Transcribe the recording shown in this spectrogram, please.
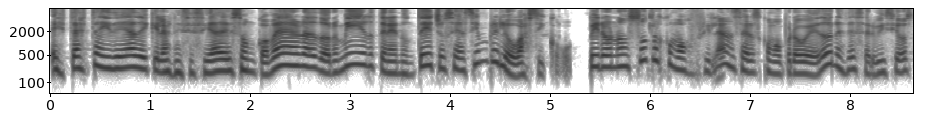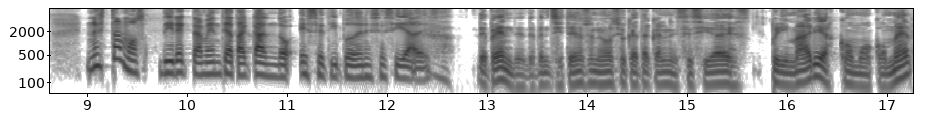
está esta idea de que las necesidades son comer, dormir, tener un techo, o sea, siempre lo básico. Pero nosotros como freelancers, como proveedores de servicios, no estamos directamente atacando ese tipo de necesidades. Depende, depende. Si tienes un negocio que ataca necesidades primarias como comer,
